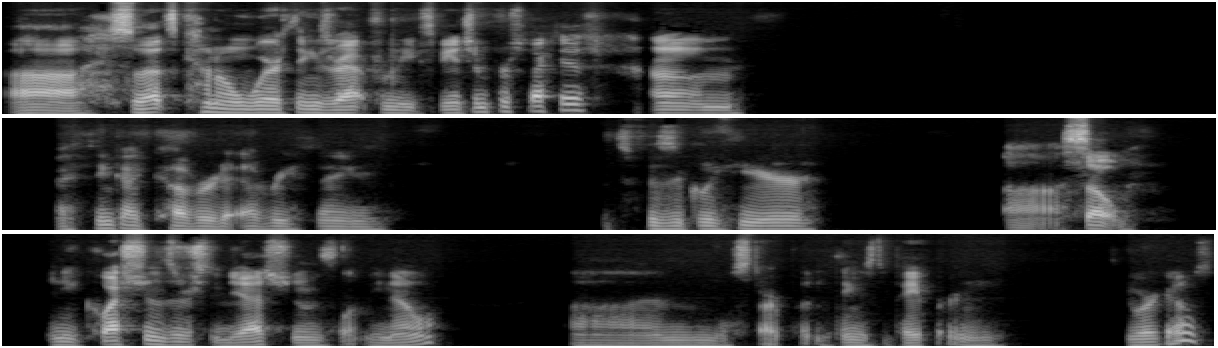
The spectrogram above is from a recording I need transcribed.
Uh, so that's kind of where things are at from the expansion perspective. Um, I think I covered everything that's physically here. Uh, so, any questions or suggestions, let me know. And we'll start putting things to paper and see where it goes.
